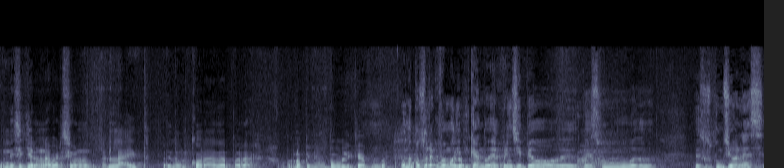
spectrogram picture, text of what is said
Ni siquiera una versión light, edulcorada para la opinión pública. Pues. Una postura que fue modificando. ¿eh? al principio de su de sus funciones,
